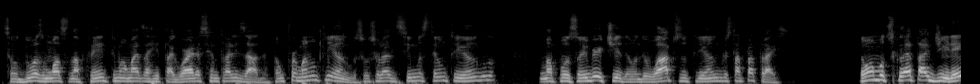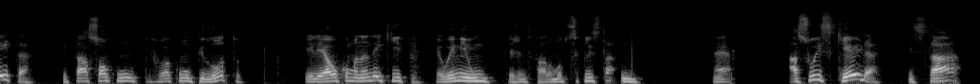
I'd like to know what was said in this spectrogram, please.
São duas motos na frente e uma mais a retaguarda centralizada. Então, formando um triângulo. Se você olhar de cima, você tem um triângulo numa posição invertida, onde o ápice do triângulo está para trás. Então, a motocicleta à direita, que está só com, só com o piloto, ele é o comandante da equipe. É o M1, que a gente fala, o motociclista 1. Né? À sua esquerda está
